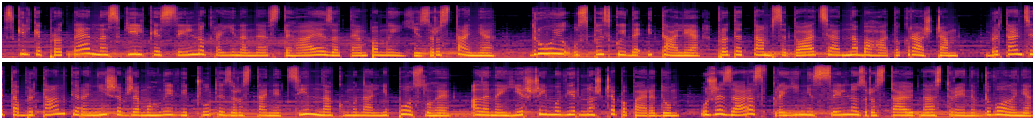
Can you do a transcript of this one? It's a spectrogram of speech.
скільки про те, наскільки сильно країна не встигає за темпами її зростання. Другою у списку йде Італія, проте там ситуація набагато краща. Британці та британки раніше вже могли відчути зростання цін на комунальні послуги, але найгірше ймовірно ще попереду. Уже зараз в країні сильно зростають настрої невдоволення,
